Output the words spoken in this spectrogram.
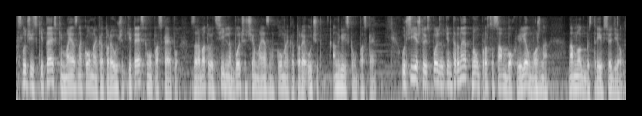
в случае с китайским, моя знакомая, которая учит китайскому по скайпу, зарабатывает сильно больше, чем моя знакомая, которая учит английскому по скайпу. Учтите, что использовать интернет, ну просто сам Бог велел, можно намного быстрее все делать.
